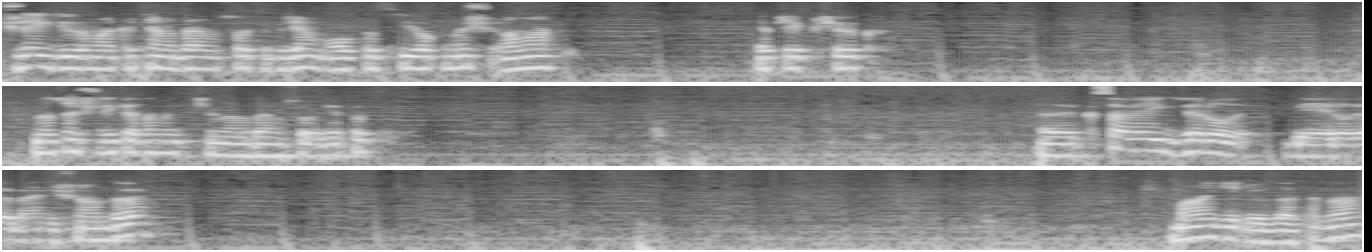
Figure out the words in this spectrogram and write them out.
Şuraya gidiyorum arkadaşlar. Ben sort yapacağım. Oltası yokmuş ama yapacak bir şey yok. Sonra şuradaki adama gideceğim adamı soru yapıp. Ee, kısa ve güzel ol- bir yer oluyor bence şu anda. Bana geliyor zaten ha.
